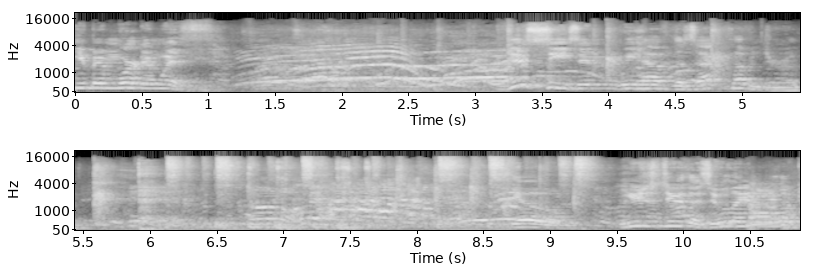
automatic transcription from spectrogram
you've been working with. This season, we have the Zach Clevenger. Yo, you just do the Zoolander look?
